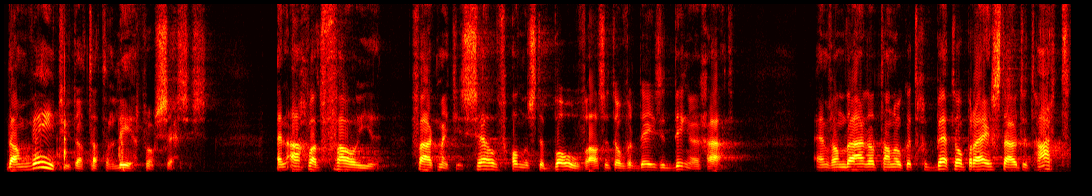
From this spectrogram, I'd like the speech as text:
dan weet u dat dat een leerproces is. En ach, wat val je vaak met jezelf ondersteboven als het over deze dingen gaat. En vandaar dat dan ook het gebed oprijst uit het hart.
